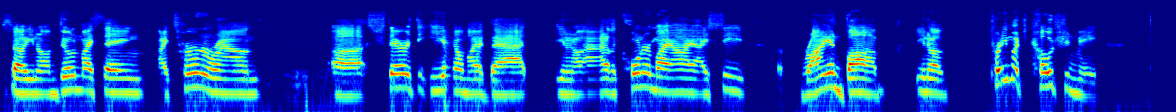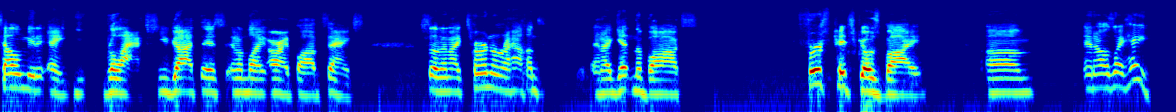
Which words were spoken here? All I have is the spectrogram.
So, you know, I'm doing my thing. I turn around, uh, stare at the E on my bat. You know, out of the corner of my eye, I see Ryan Bob, you know, pretty much coaching me, telling me to, hey, relax, you got this. And I'm like, all right, Bob, thanks. So then I turn around and I get in the box. First pitch goes by. Um, and I was like, hey,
